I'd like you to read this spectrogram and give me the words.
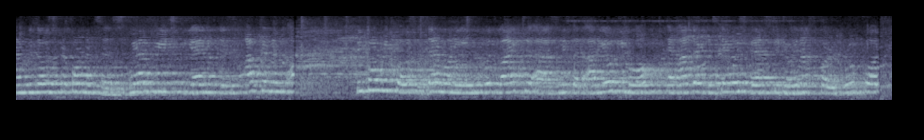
And with those performances, we have reached the end of this afternoon. Before we close the ceremony, we would like to ask Mr. Ario Gimo and other distinguished guests to join us for a group photo.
